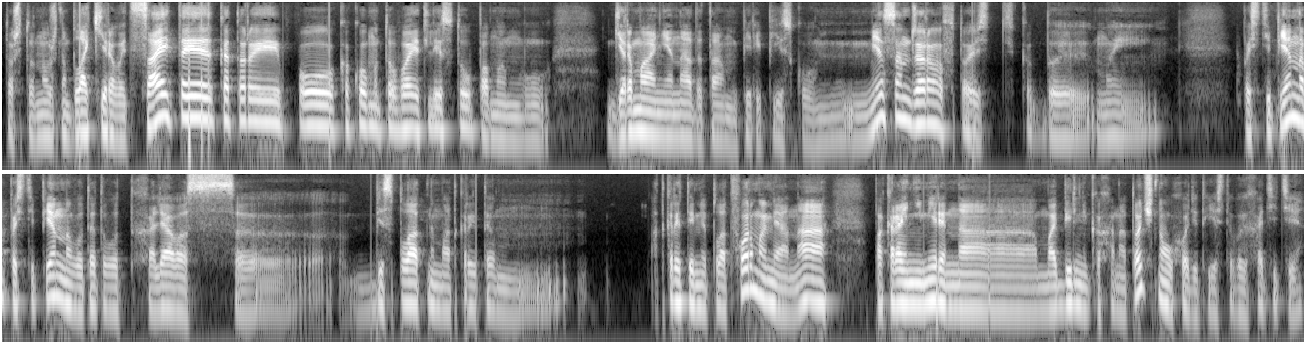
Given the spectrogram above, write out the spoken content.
то, что нужно блокировать сайты, которые по какому-то white-листу, по-моему, Германия надо там переписку мессенджеров, то есть как бы мы постепенно, постепенно вот эта вот халява с э, бесплатным открытым открытыми платформами, она, по крайней мере, на мобильниках она точно уходит, если вы хотите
